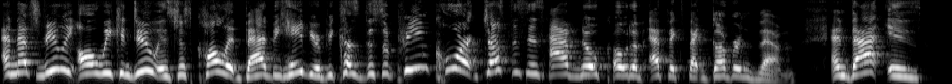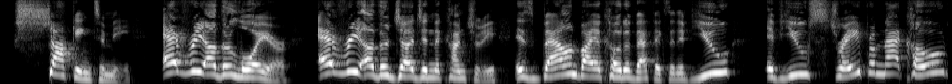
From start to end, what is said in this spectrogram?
And that's really all we can do is just call it bad behavior because the Supreme Court justices have no code of ethics that governs them. And that is shocking to me. Every other lawyer, every other judge in the country is bound by a code of ethics. And if you if you stray from that code,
